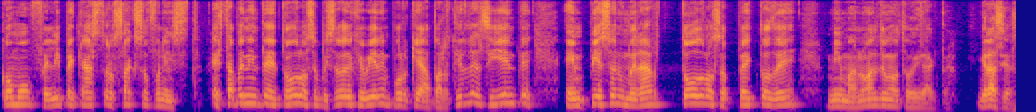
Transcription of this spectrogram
como Felipe Castro Saxofonista. Está pendiente de todos los episodios que vienen porque a partir del siguiente empiezo a enumerar todos los aspectos de mi manual de un autodidacta. Gracias.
